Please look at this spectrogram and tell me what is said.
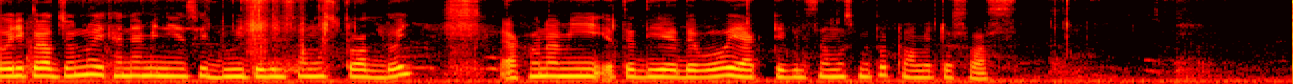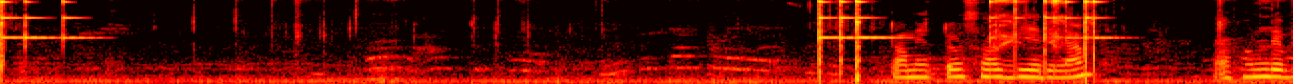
তৈরি করার জন্য এখানে আমি নিয়েছি দুই টেবিল চামচ টক দই। এখন আমি এতে দিয়ে দেব এক টেবিল চামচ মতো টমেটো সস। টমেটো সস দিয়ে দিলাম। এখন দেব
